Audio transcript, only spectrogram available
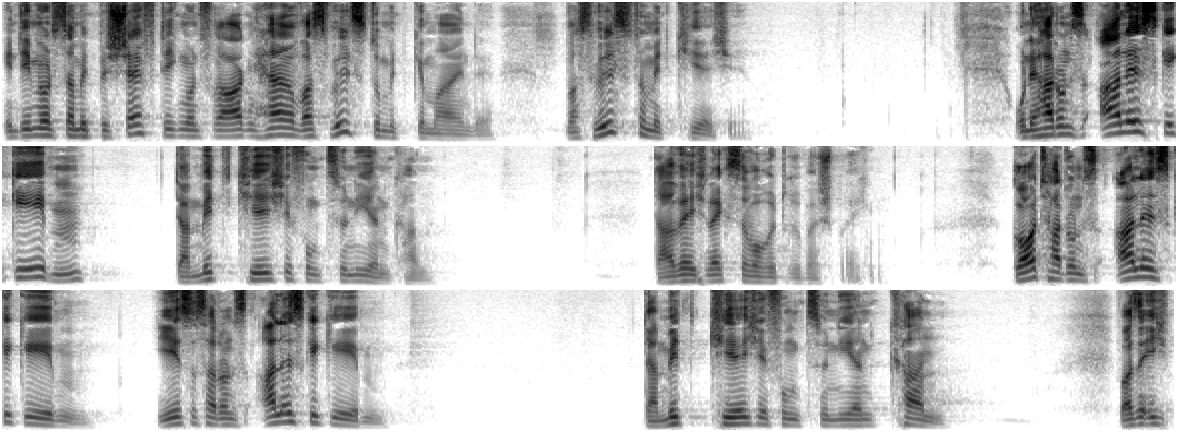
indem wir uns damit beschäftigen und fragen, Herr, was willst du mit Gemeinde? Was willst du mit Kirche? Und er hat uns alles gegeben, damit Kirche funktionieren kann. Da werde ich nächste Woche drüber sprechen. Gott hat uns alles gegeben. Jesus hat uns alles gegeben, damit Kirche funktionieren kann. Weiß nicht,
